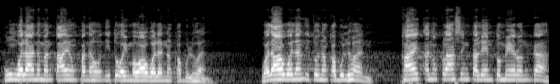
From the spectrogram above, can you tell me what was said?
Kung wala naman tayong panahon, ito ay mawawalan ng kabuluhan. Wala-walan ito ng kabuluhan. Kahit anong klaseng talento meron ka,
